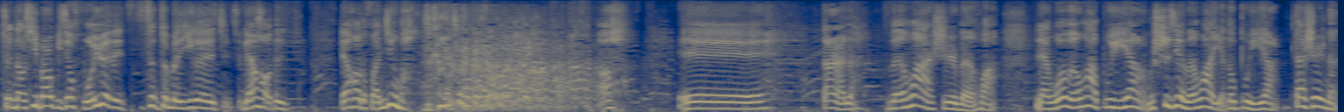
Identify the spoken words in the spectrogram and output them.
这脑细胞比较活跃的这这么一个良好的良好的环境吧。啊，呃，当然了，文化是文化，两国文化不一样，我们世界文化也都不一样。但是呢，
